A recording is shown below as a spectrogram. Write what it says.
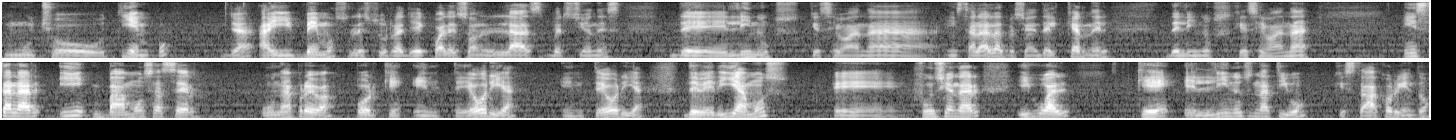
mucho tiempo. Ya, ahí vemos, les subrayé cuáles son las versiones de Linux que se van a instalar, las versiones del kernel de Linux que se van a instalar y vamos a hacer una prueba porque en teoría, en teoría deberíamos eh, funcionar igual que el Linux nativo que estaba corriendo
